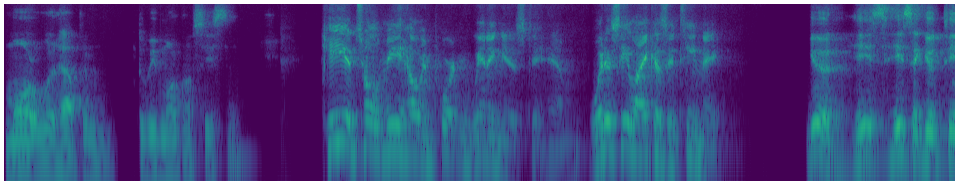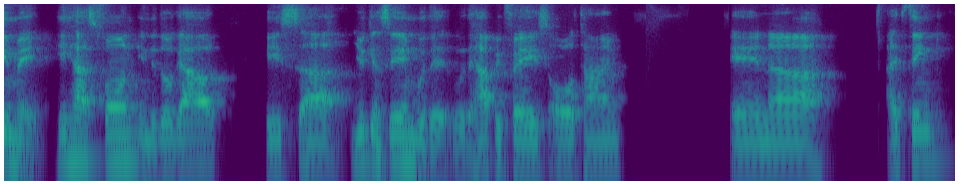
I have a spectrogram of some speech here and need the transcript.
more will help him to be more consistent. He had told me how important winning is to him. What is he like as a teammate? Good. He's he's a good teammate. He has fun in the dugout. He's uh, you can see him with a with a happy face all the time. And uh, I think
